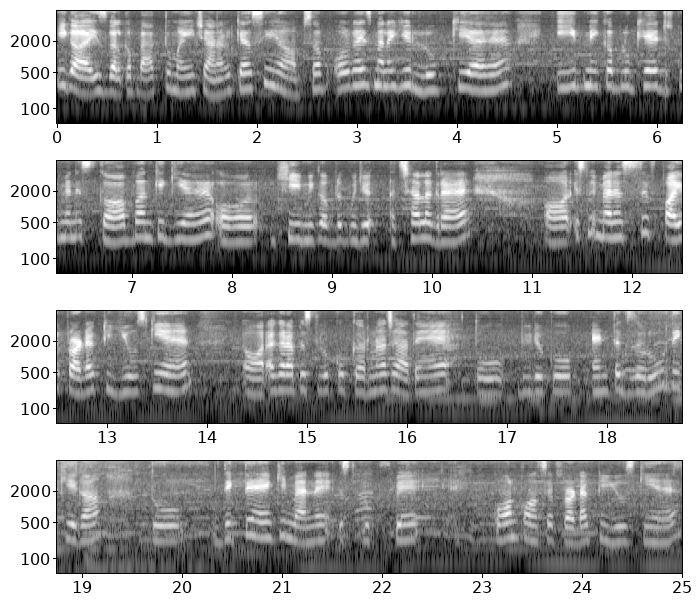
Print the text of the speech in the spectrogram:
Hi guys welcome back to my channel कैसी हैं आप सब? और गाइस मैंने ये लुक किया है। ईद मेकअप लुक है, जिसको मैंने स्कार्फ बाँध के किया है, और ये मेकअप लुक मुझे अच्छा लग रहा है। और इसमें मैंने सिर्फ़ फाइव प्रोडक्ट यूज़ किए हैं। और अगर आप इस लुक को करना चाहते हैं तो वीडियो को एंड तक ज़रूर देखिएगा। तो देखते हैं कि मैंने इस लुक पे कौन कौन से प्रोडक्ट यूज़ किए हैं।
